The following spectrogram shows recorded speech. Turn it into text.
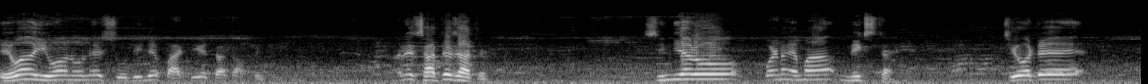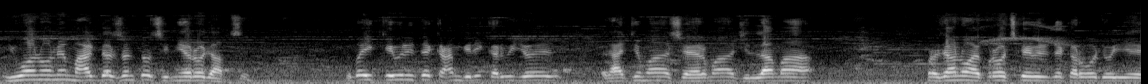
એવા યુવાનોને શોધીને પાર્ટીએ તક આપવી જોઈએ. અને સાથે સાથે સિનિયરો પણ એમાં મિક્સ થાય. છેવટે યુવાનોને માર્ગદર્શન તો સિનિયરો જ આપશે. કે ભાઈ કેવી રીતે કામગીરી કરવી જોઈએ? રાજ્યમાં શહેરમાં જિલ્લામાં? પ્રજાનો એપ્રોચ કેવી રીતે કરવો જોઈએ?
